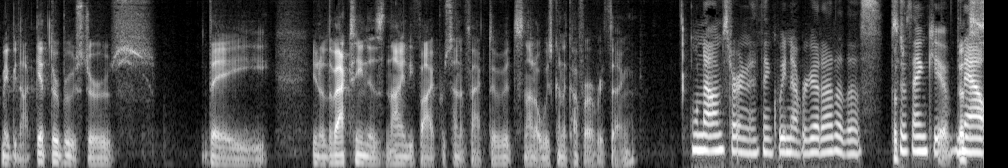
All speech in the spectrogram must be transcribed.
maybe not get their boosters. They, you know, the vaccine is ninety five percent effective. It's not always going to cover everything. Well, now I'm starting to think we never get out of this. so thank you. that's now,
